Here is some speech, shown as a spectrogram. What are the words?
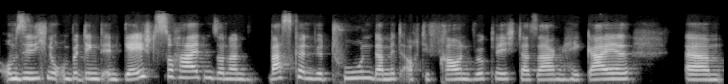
um sie nicht nur unbedingt engaged zu halten, sondern was können wir tun, damit auch die Frauen wirklich da sagen, hey geil, ähm,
